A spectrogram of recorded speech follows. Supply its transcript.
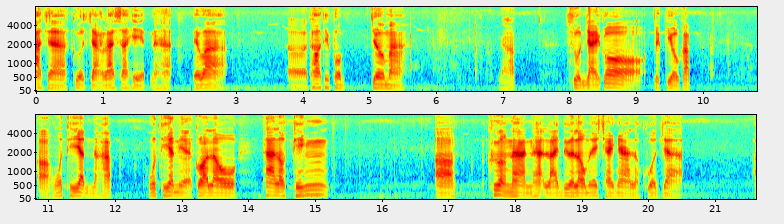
อาจจะเกิดจากหลายสาเหตุนะฮะแต่ว่าเท่าที่ผมเจอมา นะครับ ส่วนใหญ่ก็จะเกี่ยวกับหัวเทียนนะครับ หัวเทียนเนี่ยก่อนเราถ้าเราทิ้งเครื่องนานนะฮะหลายเดือนเราไม่ได้ใช้งานเราควรจะอ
